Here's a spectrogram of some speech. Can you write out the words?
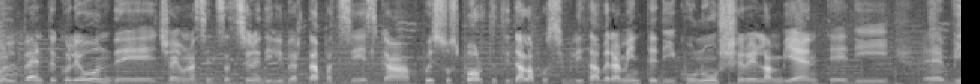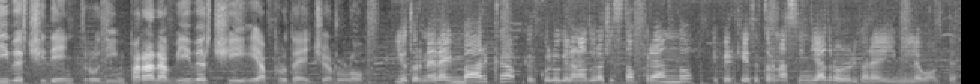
col vento e con le onde c'è una sensazione di libertà pazzesca. Questo sport ti dà la possibilità veramente di conoscere l'ambiente, di eh, viverci dentro, di imparare a viverci e a proteggerlo. Io tornerei in barca per quello che la natura ci sta offrendo e perché se tornassi indietro lo rifarei mille volte.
